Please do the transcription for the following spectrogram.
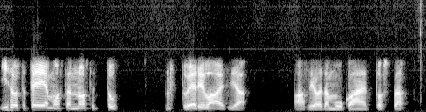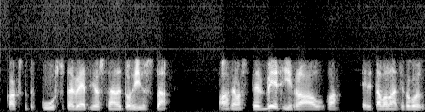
isoista teemoista nostettu, nostettu erilaisia asioita mukaan, että tuossa 2016 versiossa oli tosi isossa asemassa se vesirauha, eli tavallaan se koko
